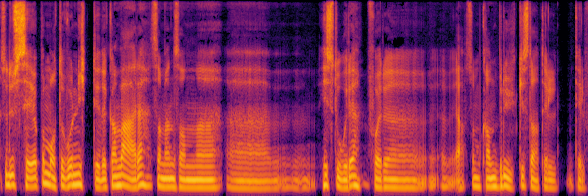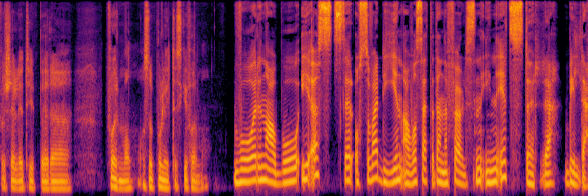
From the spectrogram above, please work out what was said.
Så du ser jo på en måte hvor nyttig det kan være som en sånn uh, historie for, uh, ja, som kan brukes da til, til forskjellige typer uh, formål, også politiske formål. Vår nabo i øst ser også verdien av å sette denne følelsen inn i et større bilde.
